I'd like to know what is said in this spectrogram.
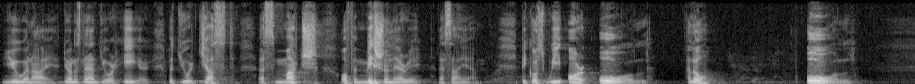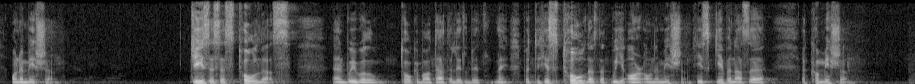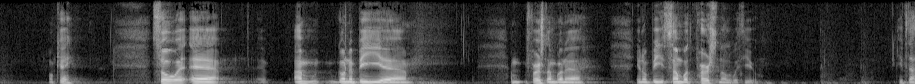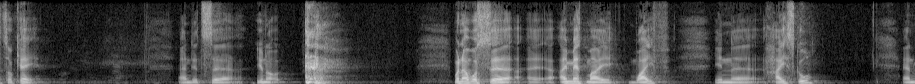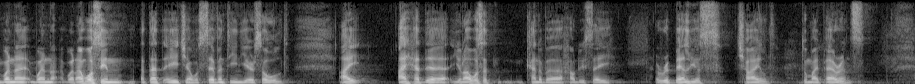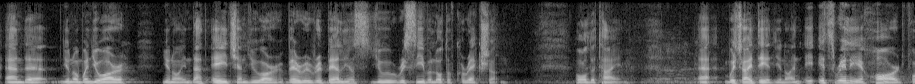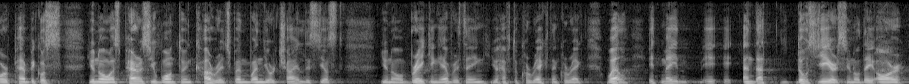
you and I. Do you understand? You're here, but you're just as much of a missionary as I am. Because we are all, hello? All on a mission. Jesus has told us, and we will talk about that a little bit later, but He's told us that we are on a mission. He's given us a, a commission. Okay? So uh, I'm going to be, uh, first I'm going to, you know, be somewhat personal with you, if that's okay. And it's, uh, you know, when I was, uh, I met my wife in uh, high school. And when I, when, when I was in, at that age, I was 17 years old. I, I had, uh, you know, I was a kind of a, how do you say, a rebellious child to my parents. And, uh, you know, when you are, you know, in that age and you are very rebellious, you receive a lot of correction all the time. Uh, which I did, you know, and it's really hard for parents because, you know, as parents you want to encourage, but when your child is just you know, breaking everything. You have to correct and correct. Well, it made, it, it, and that those years, you know, they are,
